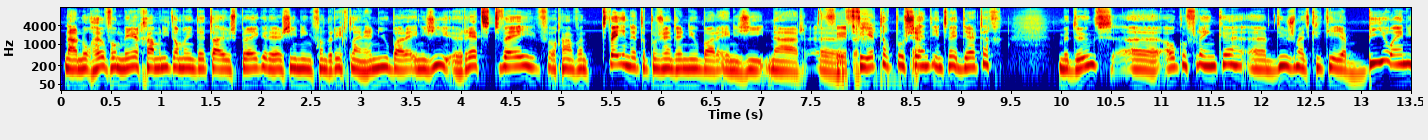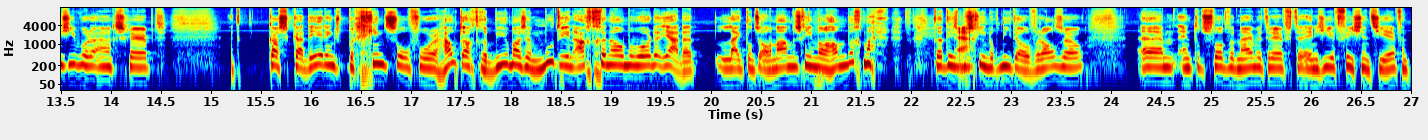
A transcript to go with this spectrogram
Nou, nog heel veel meer gaan we niet allemaal in detail bespreken. De herziening van de richtlijn hernieuwbare energie. RED 2. We gaan van 32% hernieuwbare energie naar 40%, 40 ja. in 2030 me dunkt. Uh, ook een flinke. Uh, duurzaamheidscriteria bio-energie worden aangescherpt. Het cascaderingsbeginsel voor houtachtige biomassa moet in acht genomen worden. Ja, dat lijkt ons allemaal misschien wel handig, maar dat is misschien nog niet overal zo. Um, en tot slot, wat mij betreft, de energieefficiëntie van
